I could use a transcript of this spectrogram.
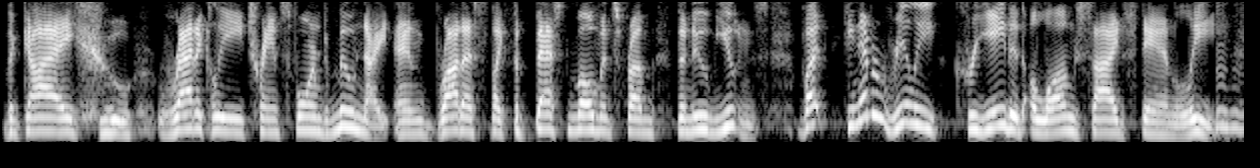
the guy who radically transformed Moon Knight and brought us like the best moments from the New Mutants, but he never really created alongside Stan Lee. Mm-hmm.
